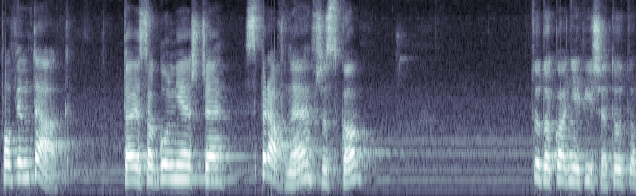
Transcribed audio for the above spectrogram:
Powiem tak, to jest ogólnie jeszcze sprawne wszystko. Tu dokładnie pisze, tu, tu,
